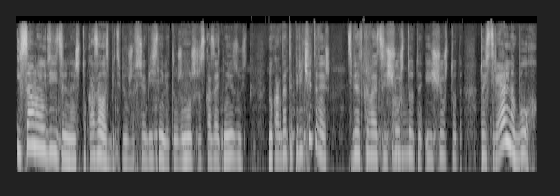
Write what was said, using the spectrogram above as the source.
и самое удивительное, что, казалось бы, тебе уже все объяснили, ты уже можешь рассказать наизусть. Но когда ты перечитываешь, тебе открывается еще Мгм. что-то и еще что-то. То есть реально Бог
